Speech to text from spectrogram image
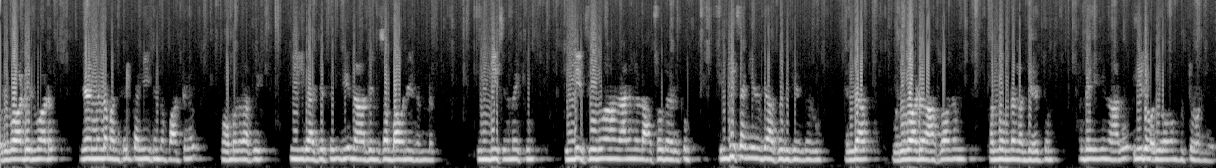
ഒരുപാട് ഒരുപാട് ജനങ്ങളുടെ മനസ്സിൽ തങ്ങിയിരിക്കുന്ന പാട്ടുകൾ മുഹമ്മദ് റാഫി ഈ രാജ്യത്ത് ഈ നാടിന് സംഭാവന ചെയ്തിട്ടുണ്ട്. ഹിന്ദി സിനിമയ്ക്കും ഹിന്ദി സിനിമാ ഗാനങ്ങളുടെ ആസ്വാദകർക്കും ഹിന്ദി സംഗീതത്തെ ആസ്വദിക്കുന്നവർക്കും എല്ലാം ഒരുപാട് ആസ്വാദം തന്നുകൊണ്ടാണ് അദ്ദേഹത്തും അദ്ദേഹം ഈ നാട് ഈ ലോകം വിട്ടുപറഞ്ഞത്.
